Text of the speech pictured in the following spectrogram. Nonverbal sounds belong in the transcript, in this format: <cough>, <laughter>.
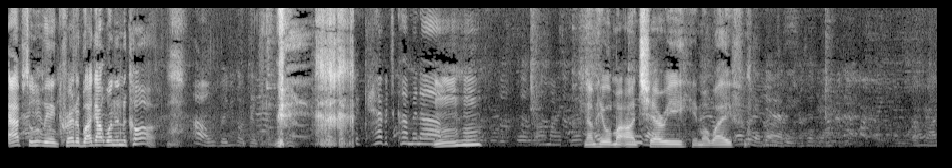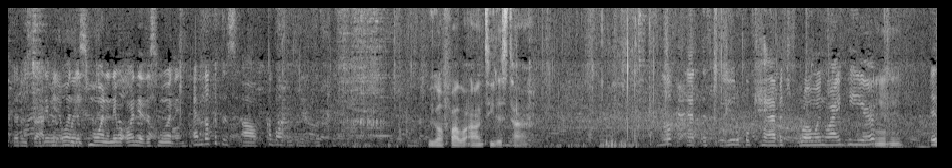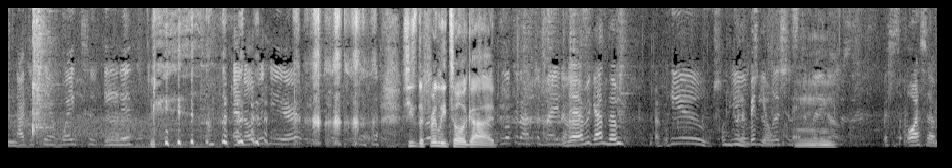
Absolutely incredible. I got one in the car. Oh, but you gonna take it. Look cabbage coming up. Mm-hmm. Oh my goodness. And I'm here with my aunt Cherry and my wife. Yes. Oh my goodness. They were on this morning. They were on there this morning. And look at this. Oh, come over here. Look We're gonna follow Auntie this time. Look at this beautiful cabbage growing right here. Mm-hmm. This I just can't wait to eat it. <laughs> and over here, She's the friendly tour guide. look at our tomatoes. Yeah, we got them. Huge. Oh, you're doing a video. Delicious Mm-hmm. tomatoes. This is awesome.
